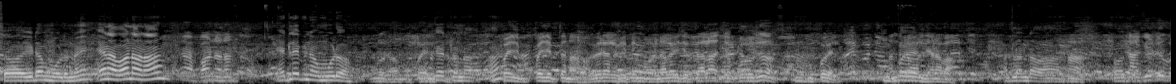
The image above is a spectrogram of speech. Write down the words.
సో ఈడ మూడు ఉన్నాయి ఏనా బాగున్నానా బాగున్నానా ఎట్లా అయిపోయినావు మూడు? ముప్పై ఎట్లున్నా? ముప్పై ముప్పై చెప్తానా వేరే వాళ్ళకైతే నలభై చెప్తాలా? చెప్పకూడదు? ముప్పై వేలు. ముప్పై వేలు. జనాభా. అట్లా అంటావా నాకు యూట్యూబ్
